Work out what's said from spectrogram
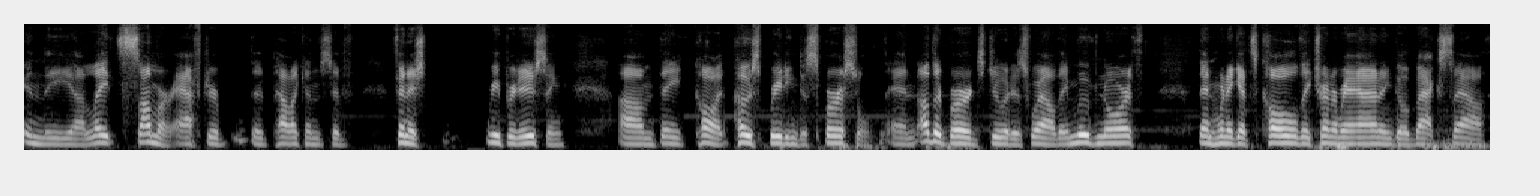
in the uh, late summer after the pelicans have finished reproducing. Um, they call it post-breeding dispersal, and other birds do it as well. They move north, then when it gets cold, they turn around and go back south.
